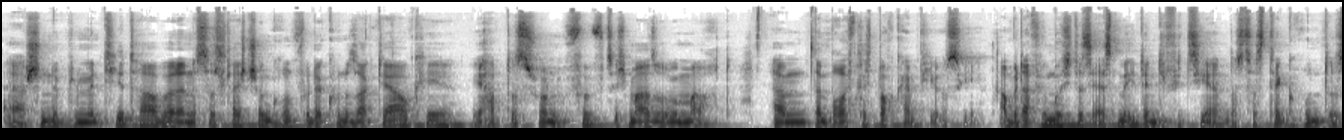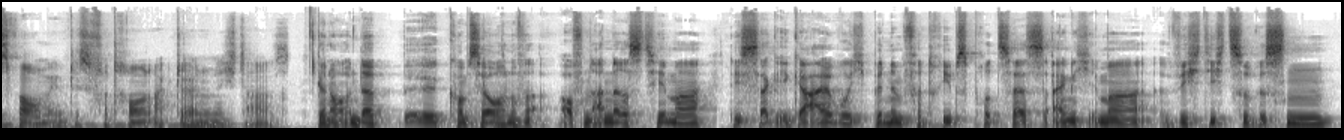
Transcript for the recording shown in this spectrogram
äh, schon implementiert habe, dann ist das vielleicht schon ein Grund, wo der Kunde sagt, ja, okay, ihr habt das schon 50 Mal so gemacht, ähm, dann brauche ich vielleicht doch kein POC. Aber dafür muss ich das erstmal identifizieren, dass das der Grund ist, warum eben das Vertrauen aktuell noch nicht da ist. Genau, und da äh, kommst du ja auch auf, auf ein anderes Thema. Ich sage, egal wo ich bin im Vertriebsprozess, eigentlich immer wichtig zu wissen,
